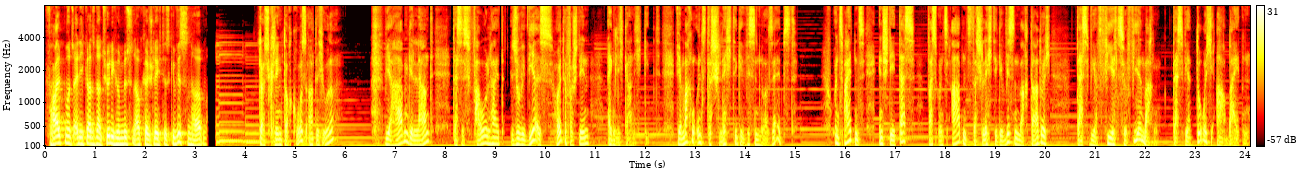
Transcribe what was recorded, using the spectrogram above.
verhalten wir uns eigentlich ganz natürlich und müssen auch kein schlechtes Gewissen haben. Das klingt doch großartig, oder? Wir haben gelernt, dass es Faulheit, so wie wir es heute verstehen, eigentlich gar nicht gibt. Wir machen uns das schlechte Gewissen nur selbst. Und zweitens entsteht das, was uns abends das schlechte Gewissen macht, dadurch, dass wir viel zu viel machen, dass wir durcharbeiten.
